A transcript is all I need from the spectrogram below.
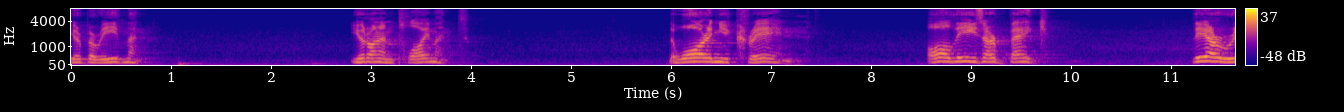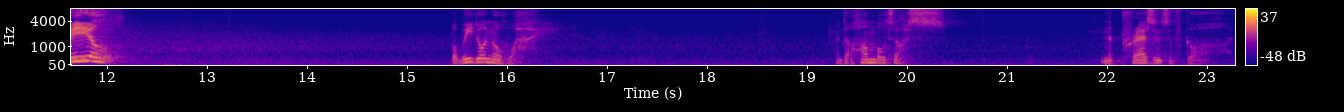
your bereavement, your unemployment, the war in Ukraine. All these are big, they are real. But we don't know why. And it humbles us in the presence of God.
